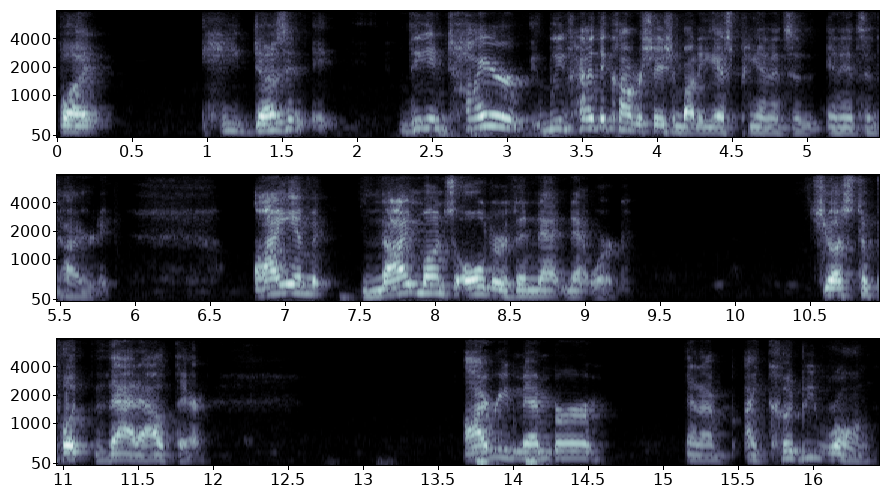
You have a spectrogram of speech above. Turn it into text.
But he doesn't the entire we've had the conversation about ESPN in its, in its entirety. I am nine months older than that network. Just to put that out there. I remember, and I, I could be wrong,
